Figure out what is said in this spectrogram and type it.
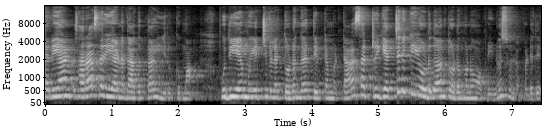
சரியான சராசரியானதாகத்தான் இருக்குமா. புதிய முயற்சிகளை தொடங்க திட்டமிட்டா சற்று எச்சரிக்கையோடு தான் தொடங்கணும் அப்படின்னு சொல்லப்படுது.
